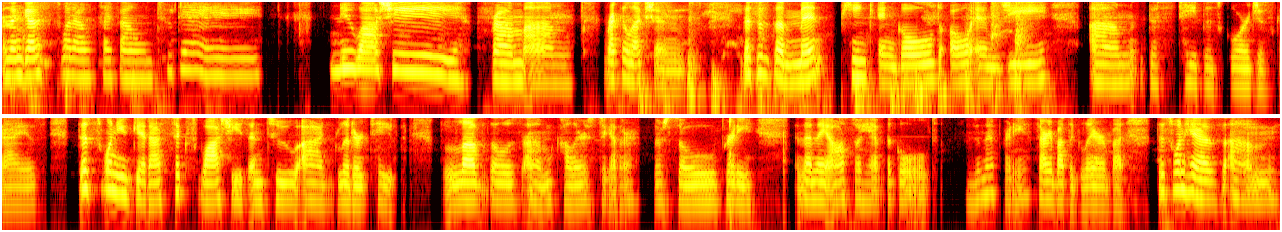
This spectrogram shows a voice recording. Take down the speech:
And then guess what else I found today? New washi from um, Recollections. This is the mint, pink, and gold. OMG. Um, this tape is gorgeous, guys. This one you get uh, six washies and two uh, glitter tape. Love those um, colors together. They're so pretty. And then they also have the gold. Isn't that pretty? Sorry about the glare, but this one has um,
